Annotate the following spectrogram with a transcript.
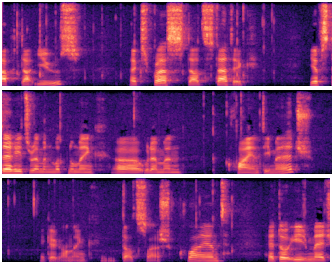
app.use express.static եւ ստեղից ուրեմն մտնում ենք ուրեմն client-ի մեջ։ Եկեք անենք ./client հետո իր մեջ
